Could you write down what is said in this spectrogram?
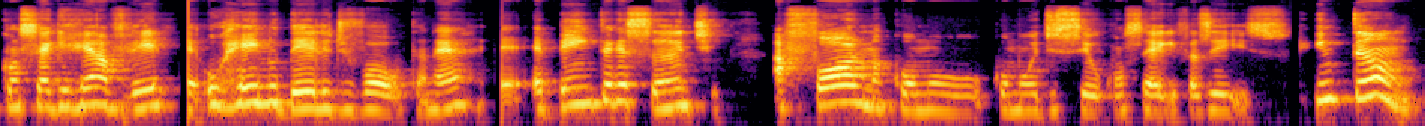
consegue reaver é, o reino dele de volta, né? É, é bem interessante a forma como, como Odisseu consegue fazer isso. Então,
